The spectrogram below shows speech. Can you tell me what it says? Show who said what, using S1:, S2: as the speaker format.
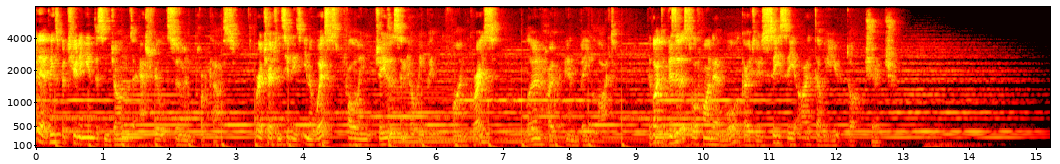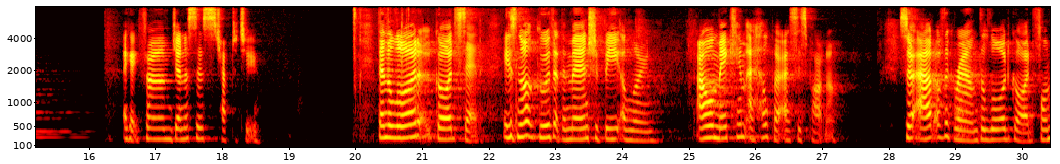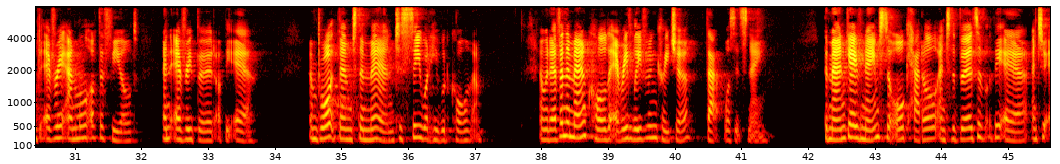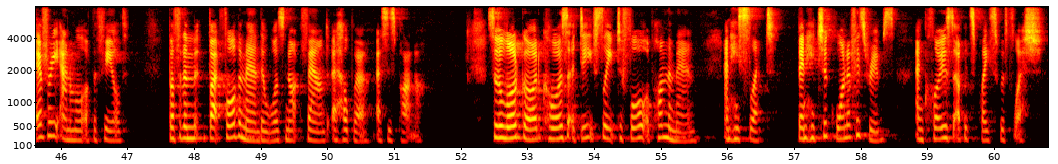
S1: Hey there, thanks for tuning in to St John's Ashfield Sermon Podcast. We're a church in Sydney's inner west, following Jesus and helping people find grace, learn hope, and be light. If you'd like to visit us or find out more, go to cciw.church.
S2: Okay, from Genesis chapter 2. Then the Lord God said, It is not good that the man should be alone. I will make him a helper as his partner. So out of the ground the Lord God formed every animal of the field and every bird of the air, and brought them to the man to see what he would call them. And whatever the man called every living creature, that was its name. The man gave names to all cattle and to the birds of the air and to every animal of the field. But for the, but for the man there was not found a helper as his partner. So the Lord God caused a deep sleep to fall upon the man, and he slept. Then he took one of his ribs and closed up its place with flesh.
